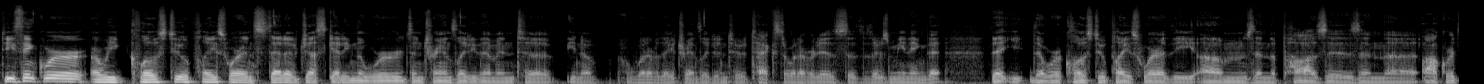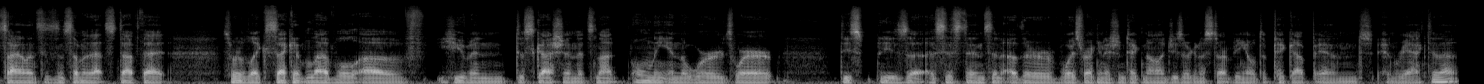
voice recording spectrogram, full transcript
Do you think we're are we close to a place where instead of just getting the words and translating them into you know whatever they translate into a text or whatever it is, so that there's meaning that that you, that we're close to a place where the ums and the pauses and the awkward silences and some of that stuff that sort of like second level of human discussion that's not only in the words where these these uh, assistants and other voice recognition technologies are going to start being able to pick up and and react to that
